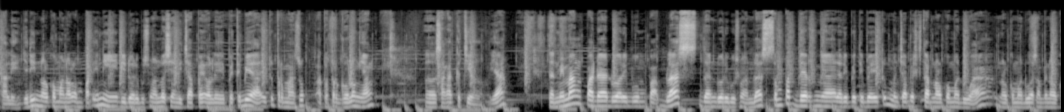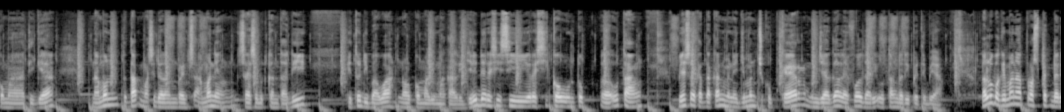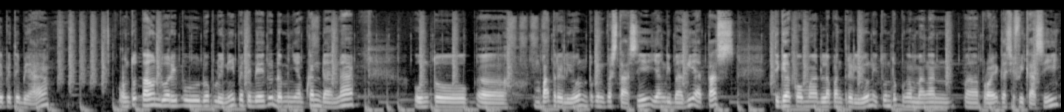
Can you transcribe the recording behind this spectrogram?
kali. Jadi 0,04 ini di 2019 yang dicapai oleh PTBA itu termasuk atau tergolong yang eh, sangat kecil ya. Dan memang pada 2014 dan 2019 sempat dernya dari PTB itu mencapai sekitar 0,2, 0,2 sampai 0,3. Namun tetap masih dalam range aman yang saya sebutkan tadi itu di bawah 0,5 kali. Jadi dari sisi resiko untuk uh, utang, biasa saya katakan manajemen cukup care menjaga level dari utang dari PTBA. Lalu bagaimana prospek dari PTBA? Untuk tahun 2020 ini PTBA itu sudah menyiapkan dana untuk uh, eh, 4 triliun untuk investasi yang dibagi atas 3,8 triliun itu untuk pengembangan uh, proyek gasifikasi.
